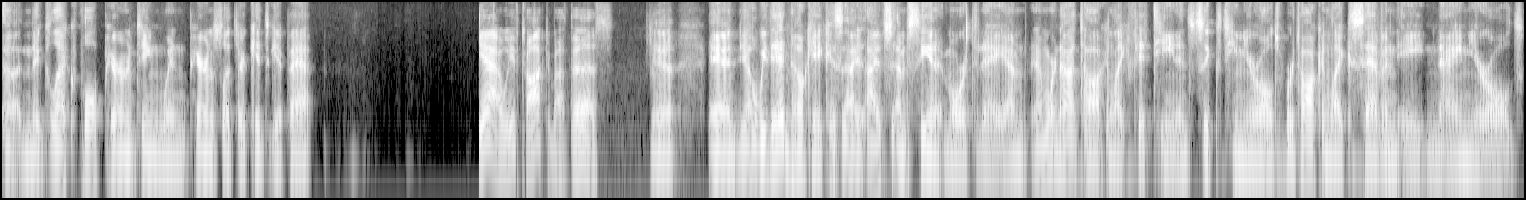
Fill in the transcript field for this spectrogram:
uh, neglectful parenting when parents let their kids get fat? Yeah, we've talked about this. Yeah, and yeah, we did. Okay, because I i am seeing it more today. I'm, and we're not talking like 15 and 16 year olds. We're talking like seven, eight, nine year olds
